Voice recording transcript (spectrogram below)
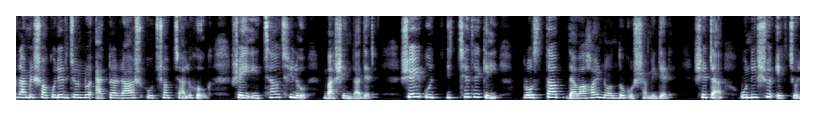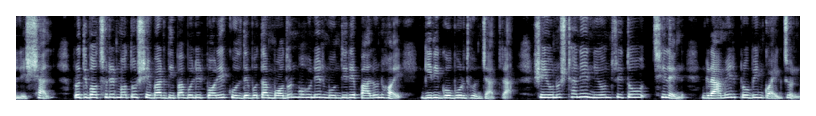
গ্রামের সকলের জন্য একটা রাস উৎসব চালু হোক, সেই ইচ্ছাও ছিল বাসিন্দাদের। সেই ইচ্ছে থেকেই প্রস্তাব দেওয়া হয় নন্দ গোস্বামীদের। সেটা উনিশশো একচল্লিশ সাল। প্রতি বছরের মতো সেবার দীপাবলির পরে কুলদেবতা মদন মোহনের মন্দিরে পালন হয় গিরি গোবর্ধন যাত্রা। সেই অনুষ্ঠানে নিয়ন্ত্রিত ছিলেন গ্রামের প্রবীণ কয়েকজন।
